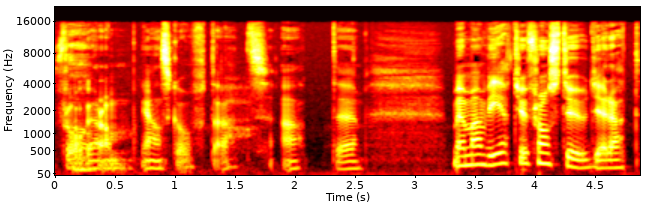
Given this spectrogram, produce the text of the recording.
frågar ja. de ganska ofta. Att, att, eh, men man vet ju från studier att,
